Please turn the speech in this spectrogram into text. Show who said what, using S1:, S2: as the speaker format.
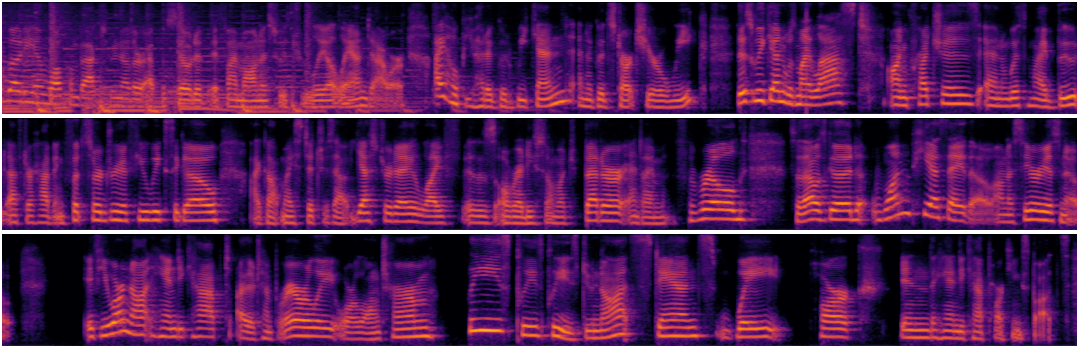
S1: everybody, and welcome back to another episode of If I'm Honest with Julia Landauer. I hope you had a good weekend and a good start to your week. This weekend was my last on crutches and with my boot after having foot surgery a few weeks ago. I got my stitches out yesterday. Life is already so much better, and I'm thrilled. So that was good. One PSA, though, on a serious note if you are not handicapped, either temporarily or long term, please, please, please do not stand, wait, park in the handicap parking spots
